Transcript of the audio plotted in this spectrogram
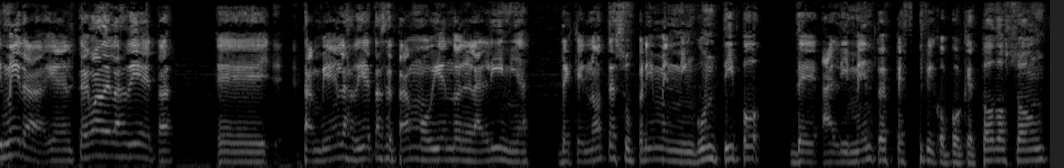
y mira, en el tema de las dietas, eh, también las dietas se están moviendo en la línea de que no te suprimen ningún tipo de alimento específico, porque todos son,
